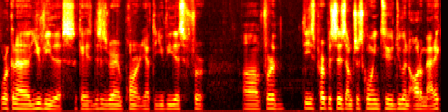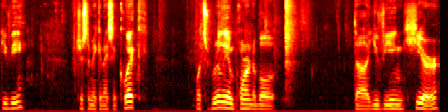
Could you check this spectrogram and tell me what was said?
we're going to UV this. Okay, this is very important. You have to UV this for, um, for these purposes. I'm just going to do an automatic UV just to make it nice and quick. What's really important about the UVing here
